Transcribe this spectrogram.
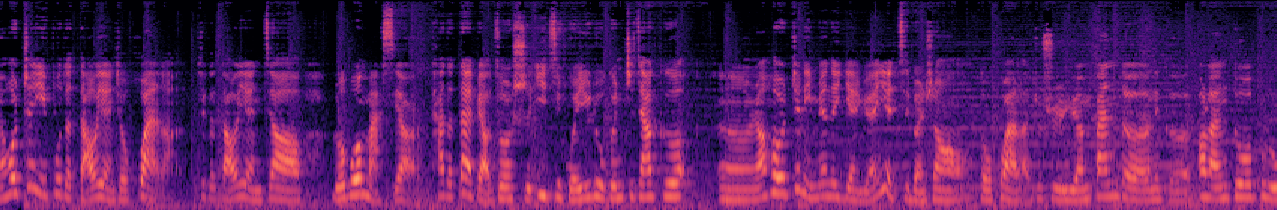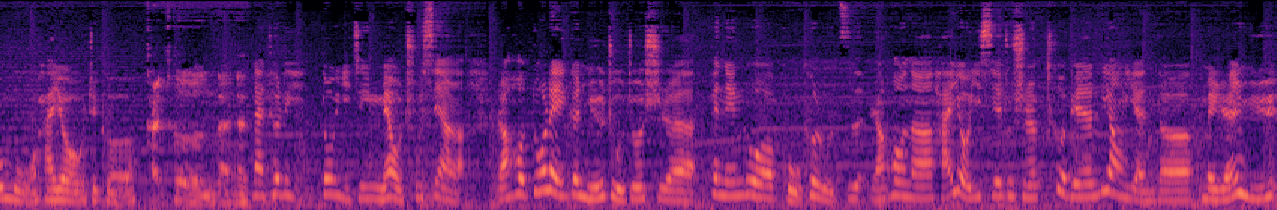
然后这一部的导演就换了，这个导演叫罗伯·马歇尔，他的代表作是《艺伎回忆录》跟《芝加哥》。嗯，然后这里面的演员也基本上都换了，就是原班的那个奥兰多·布鲁姆，还有这个凯特奈奈奈特利都已经没有出现了，然后多了一个女主，就是佩内洛普·克鲁兹，然后呢，还有一些就是特别亮眼的美人鱼，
